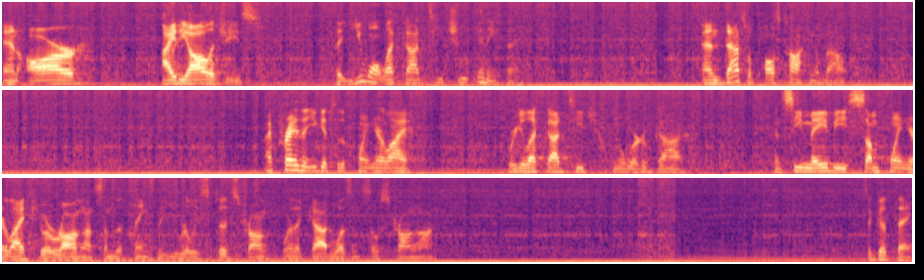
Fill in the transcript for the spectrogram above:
and our ideologies that you won't let God teach you anything. And that's what Paul's talking about. I pray that you get to the point in your life where you let God teach you from the Word of God. And see, maybe some point in your life you were wrong on some of the things that you really stood strong for that God wasn't so strong on. It's a good thing.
